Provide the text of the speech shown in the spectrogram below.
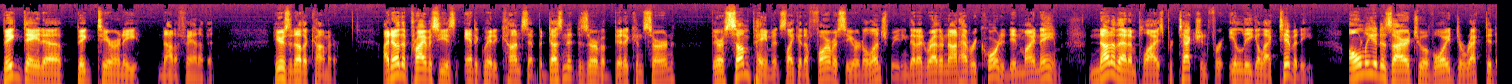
Big data, big tyranny, not a fan of it. Here's another commenter. I know that privacy is an antiquated concept, but doesn't it deserve a bit of concern? There are some payments, like at a pharmacy or at a lunch meeting, that I'd rather not have recorded in my name. None of that implies protection for illegal activity, only a desire to avoid directed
